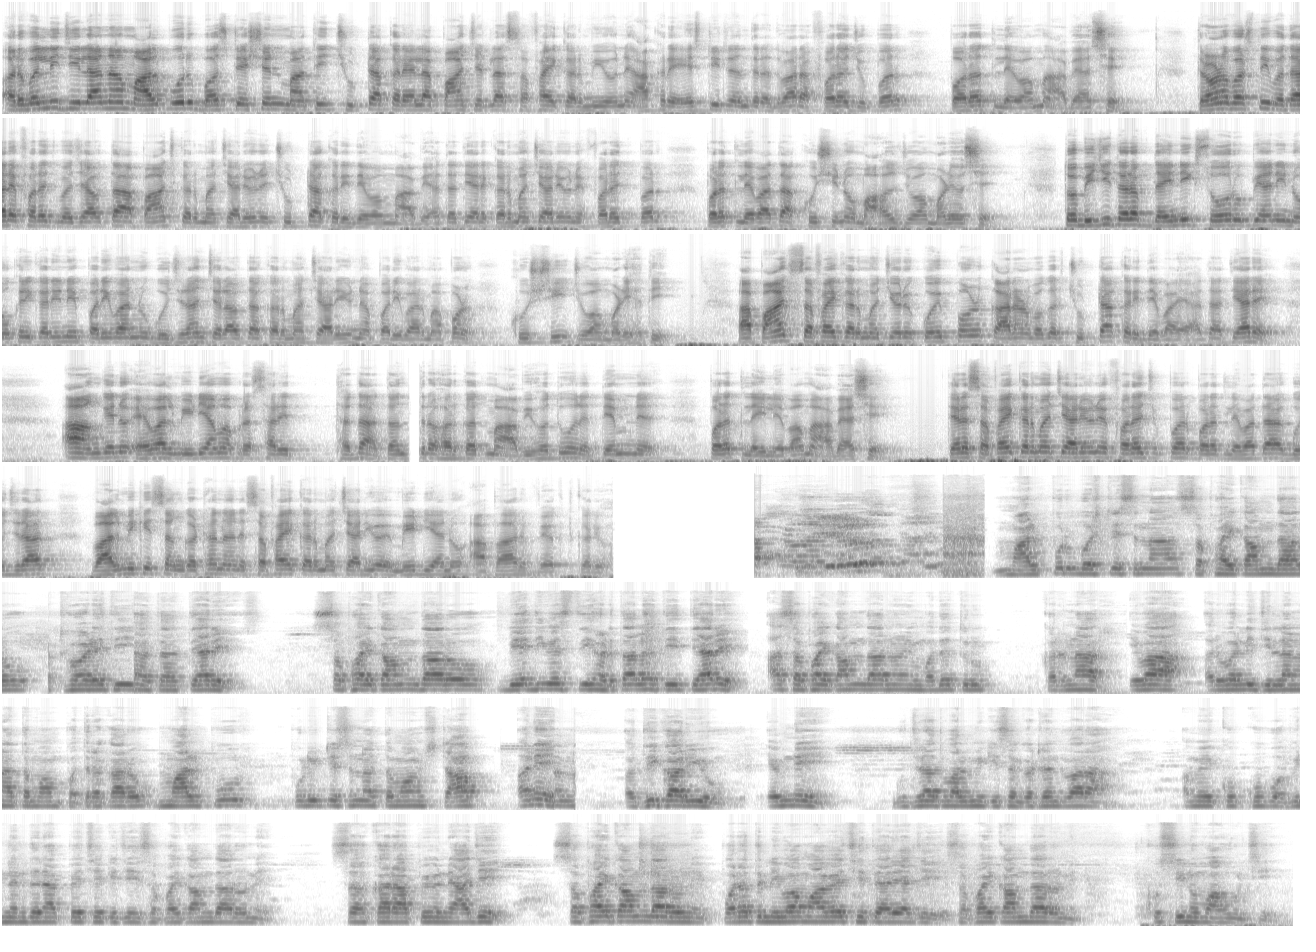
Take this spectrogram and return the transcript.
અરવલ્લી જિલ્લાના માલપુર બસ સ્ટેશનમાંથી છૂટા કરેલા પાંચ જેટલા સફાઈ કર્મીઓને આખરે એસટી તંત્ર દ્વારા ફરજ ઉપર પરત લેવામાં આવ્યા છે. ત્રણ વર્ષથી વધારે ફરજ બજાવતા આ પાંચ કર્મચારીઓને છૂટા કરી દેવામાં આવ્યા હતા. ત્યારે કર્મચારીઓને ફરજ પર પરત લેવાતા ખુશીનો માહોલ જોવા મળ્યો છે. તો બીજી તરફ દૈનિક સો રૂપિયાની નોકરી કરીને પરિવારનું ગુજરાન ચલાવતા કર્મચારીઓના પરિવારમાં પણ ખુશી જોવા મળી હતી. આ પાંચ સફાઈ કર્મચારીઓ કોઈ પણ કારણ વગર છૂટા કરી દેવાયા હતા. ત્યારે આ અંગેનો અહેવાલ મીડિયામાં પ્રસારિત થતાં તંત્ર હરકતમાં આવ્યું હતું અને તેમને પરત લઈ લેવામાં આવ્યા છે. ત્યારે સફાઈ કર્મચારીઓને ફરજ પર પરત લેવાતા ગુજરાત વાલ્મીકી સંગઠન અને સફાઈ કર્મચારીઓએ મીડિયાનો આભાર વ્યક્ત કર્યો. માલપુર બસ સ્ટેશનના સફાઈ કામદારો અઠવાડિયેથી હતા ત્યારે સફાઈ કામદારો બે દિવસથી હડતાલ હતી ત્યારે આ સફાઈ કામદારોને મદદરૂપ કરનાર એવા અરવલ્લી જિલ્લાના તમામ પત્રકારો, માલપુર પોલીસ સ્ટેશનના તમામ સ્ટાફ અને અધિકારીઓ, એમને ગુજરાત વાલ્મીકી સંગઠન દ્વારા અમે ખૂબ ખૂબ અભિનંદન આપીએ છીએ કે જે સફાઈ કામદારોને સહકાર આપ્યો અને આજે સફાઈ કામદારોને પરત લેવામાં આવે છે, ત્યારે આજે સફાઈ કામદારોને ખુશીનો માહોલ છે.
